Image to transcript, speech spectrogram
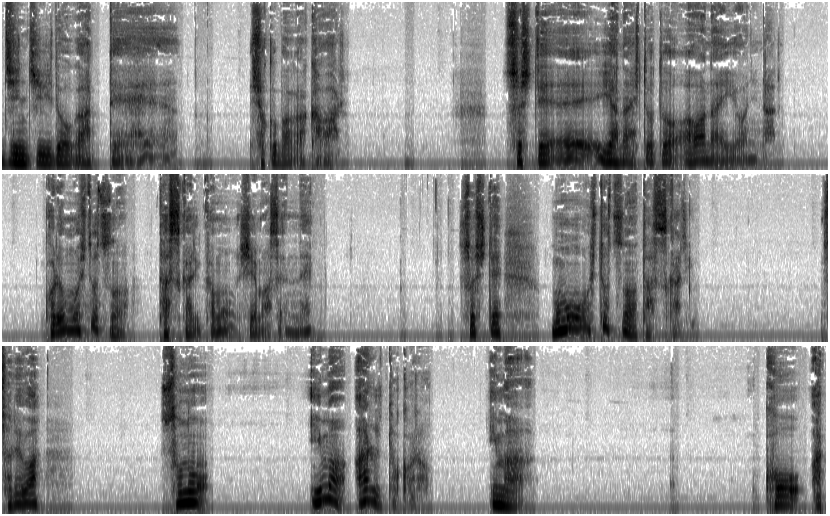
人事異動があって、職場が変わる。そして嫌な人と会わないようになる。これも一つの助かりかもしれませんね。そしてもう一つの助かり。それは、その今あるところ、今、こうあっ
